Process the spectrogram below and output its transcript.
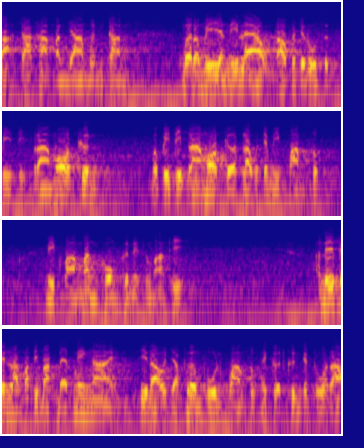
ตะจาคะปัญญาเหมือนกัน เมื่อเรามีอย่างนี้แล้วเราก็จะรู้สึกปีติปราโมทขึ้น เมื่อปีติปราโมทเกิดเราก็จะมีความสุข มีความมั่นคงขึ้นในสมาธิ อันนี้เป็นหลักปฏิบัติแบบง่าย ๆ ที่เราจะเพิ่มพูนความสุขให้เกิดขึ้นกับตัวเรา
